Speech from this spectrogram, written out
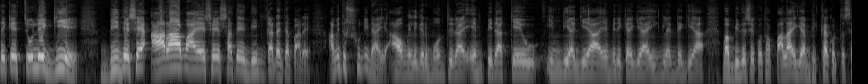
থেকে চলে গিয়ে বিদেশে আরাম আয়েসের সাথে দিন কাটাতে পারে। আমি তো শুনি নাই, আওয়ামী লীগের মন্ত্রীরা, এমপিরা কেউ ইন্ডিয়া গিয়া, আমেরিকা গিয়া, ইংল্যান্ডে গিয়া বা বিদেশে কোথাও পালায় গিয়া ভিক্ষা করতেছে,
